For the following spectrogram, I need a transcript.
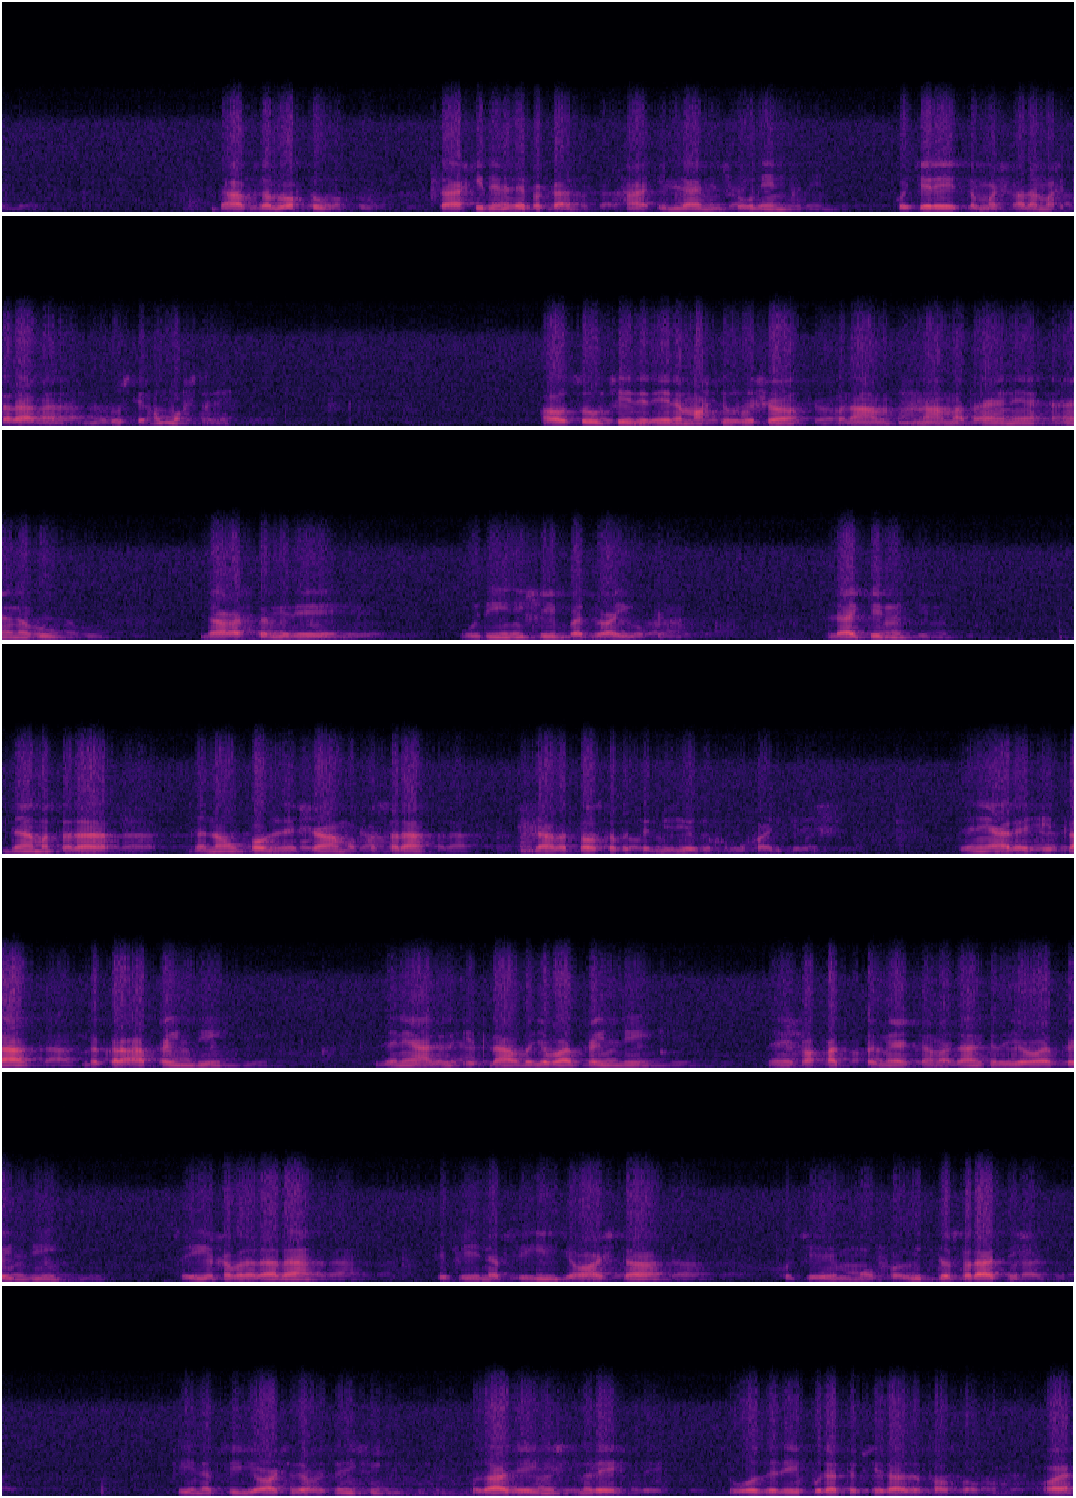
دا افضل وخت تاخير نه پکار ها الا من شغلين کوچره سم مشغله مختراغه نو رسته هم مختره او څوک چي د دې نه مخکي ويده شو فلا نامت عينه د هغه سترګي دي ودي نشي بددعا يي وکړه لکن دا مسله د نوم قول العشاء مفصله دا به تاسو ته په ترمذي او بخاري کي راشي ځنې علی الاطلاق د کراهت قیل دي، ځنې علی الاطلاق د جواز قیل دي، ځنې فقط په میاشت رمضان کې د جواز قیل دي. صحیح خبره دا ده چې فی نفسه جواز شته خو چې مفوت د صلات نشي فی نفسه جواز شته خو څه نشي خو دا ځای نشته نه دی چې اوس د دې پوره تفصیلات تاسو ته وکړم وایه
